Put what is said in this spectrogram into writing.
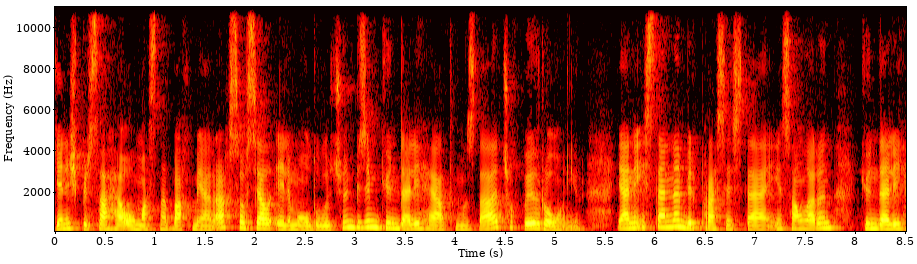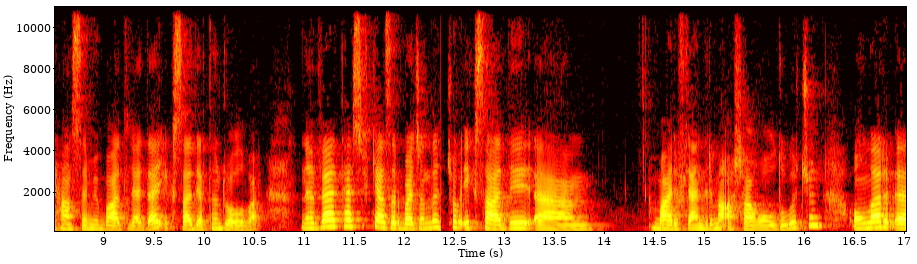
geniş bir sahə olmasına baxmayaraq sosial elm olduğu üçün bizim gündəlik həyatımızda çox böyük rol oynayır. Yəni istənilən bir prosesdə, insanların gündəlik hansısa mübadilədə iqtisadiyyatın rolu var. Və təəssüf ki, Azərbaycanda çox iqtisadi maarifləndirmə aşağı olduğu üçün onlar ə, e,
